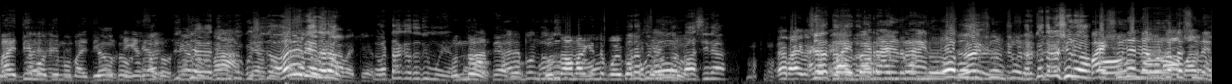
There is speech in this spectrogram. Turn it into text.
ভাই। দিমো দিমো ভাই দিমো ঠিক আছে টাকা তো আমরা। বন্ধু আরে বন্ধু, বন্ধু আমার কিন্তু বই তোরা করতে বই করো, বাসি না। এ ভাই, ভাই, ভাই, রায়ন, রায়ন। এ বন্ধু, শুন, শুন। কথাটা শুনো। ভাই, শুনেন না, আমার কথা শুনেন।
